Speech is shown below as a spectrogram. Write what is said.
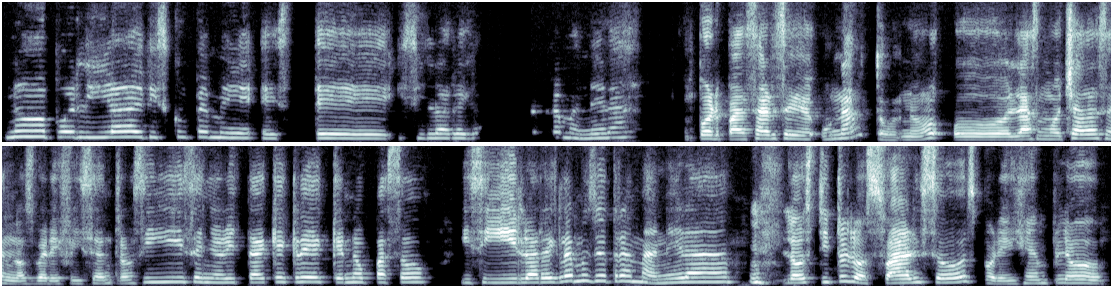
No, poli, ay, discúlpeme, este, ¿y si lo arreglamos de otra manera? Por pasarse un auto, ¿no? O las mochadas en los verificentros. Sí, señorita, ¿qué cree que no pasó? Y si lo arreglamos de otra manera, los títulos falsos, por ejemplo,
